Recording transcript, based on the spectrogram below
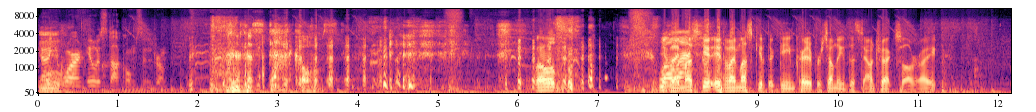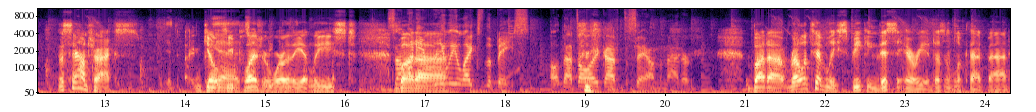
no, you weren't. It was Stockholm syndrome. Stockholm. Well, Well, if I must give if I must give the game credit for something, the soundtrack's all right. The soundtrack's guilty yeah, pleasure pretty worthy at least. Somebody but uh, really likes the bass. Oh, that's all I got to say on the matter. But uh, relatively speaking, this area doesn't look that bad,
